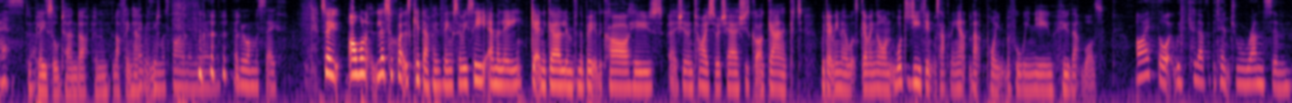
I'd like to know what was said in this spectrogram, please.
yes, The but police all turned up and nothing happened. everything was fine in the end. Everyone was safe. So I want let's talk about this kidnapping thing. So we see Emily getting a girl in from the boot of the car, who's uh, she then ties to a chair. She's got her gagged. We don't really know what's going on. What did you think was happening at that point before we knew who that was? I thought we could have a potential ransom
